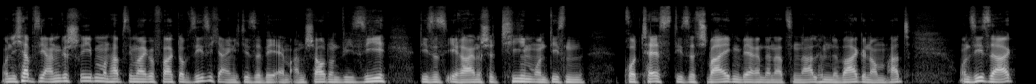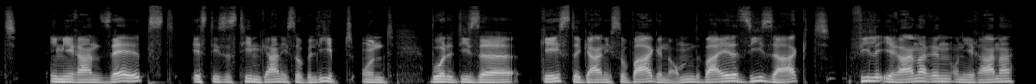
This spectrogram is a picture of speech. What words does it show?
Und ich habe sie angeschrieben und habe sie mal gefragt, ob sie sich eigentlich diese WM anschaut und wie sie dieses iranische Team und diesen Protest, dieses Schweigen während der Nationalhymne wahrgenommen hat. Und sie sagt, im Iran selbst ist dieses Team gar nicht so beliebt und wurde diese Geste gar nicht so wahrgenommen, weil sie sagt, viele Iranerinnen und Iraner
